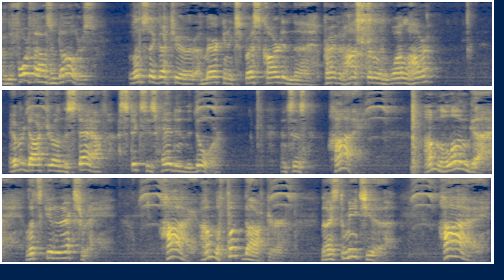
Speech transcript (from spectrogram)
And the $4,000, once they got your American Express card in the private hospital in Guadalajara, every doctor on the staff sticks his head in the door and says, Hi, I'm the lung guy. Let's get an x ray. Hi, I'm the foot doctor. Nice to meet you. Hi,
